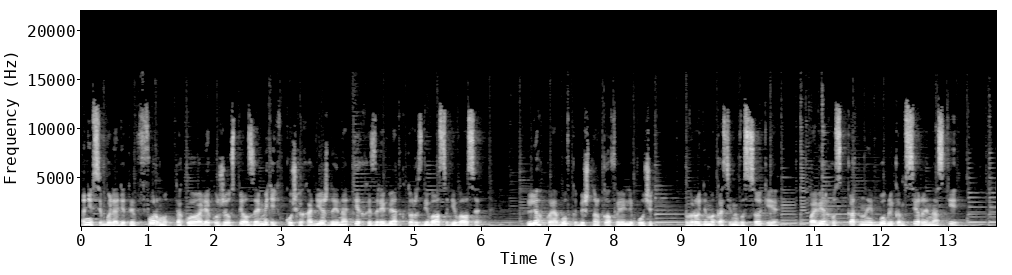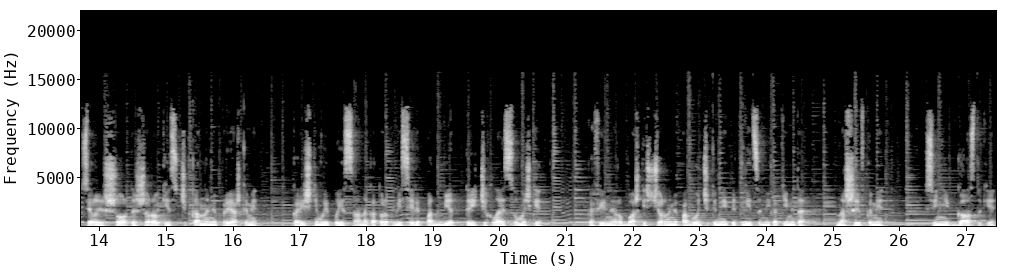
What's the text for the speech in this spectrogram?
Они все были одеты в форму, такую Олег уже успел заметить в кучках одежды и на тех из ребят, кто раздевался, одевался. Легкая обувка без шнурков или липучек, вроде мокасин высокие, поверху скатанные бубликом серые носки, серые шорты широкие с чеканными пряжками, коричневые пояса, на которых висели под бед три чехла и сумочки, кофейные рубашки с черными погончиками и петлицами и какими-то нашивками, синие галстуки,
